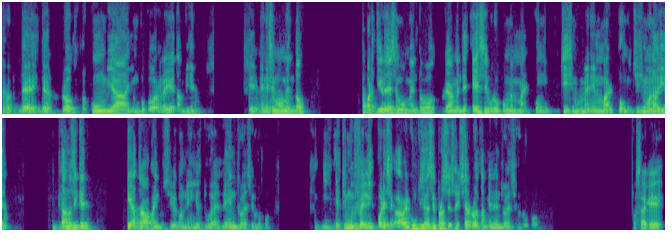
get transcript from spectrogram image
de rock, de, rock, cumbia y un poco de reggae también. Eh, en ese momento, a partir de ese momento, realmente ese grupo me marcó muchísimo, me marcó muchísimo la vida. Tanto así que llegué a trabajar inclusive con ellos, estuve dentro de ese grupo. Y estoy muy feliz por ese, haber cumplido ese proceso y ese rol también dentro de ese grupo. O sea que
